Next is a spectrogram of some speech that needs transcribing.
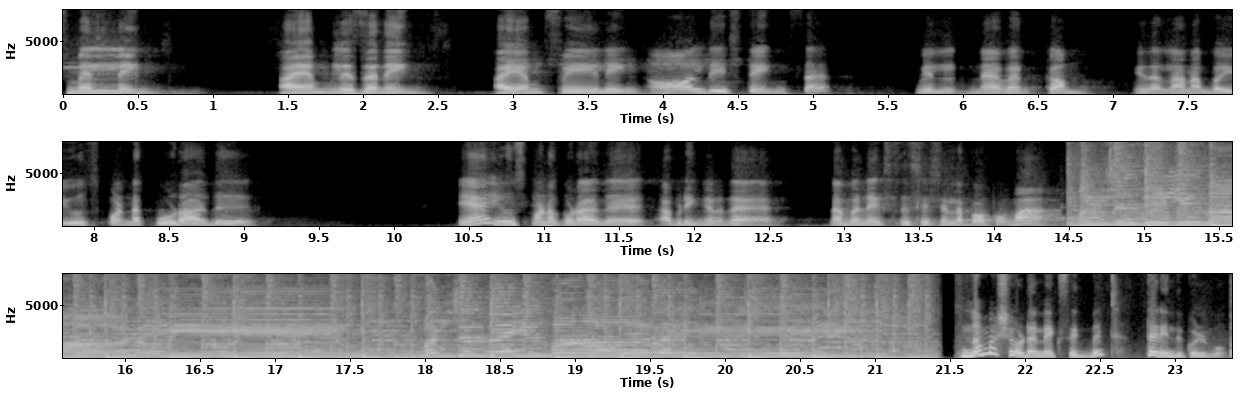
smelling I am listening. I am feeling all these things will never come இதெல்லாம் நம்ம யூஸ் பண்ணக்கூடாது. ஏன் யூஸ் பண்ணக்கூடாது? அப்படிங்கிறத நம்ம நெக்ஸ்ட் செஷன்ல பார்ப்போமா? நம்ம ஷோட நெக்ஸ்ட் செக்மெண்ட் தெரிந்து கொள்வோம்.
